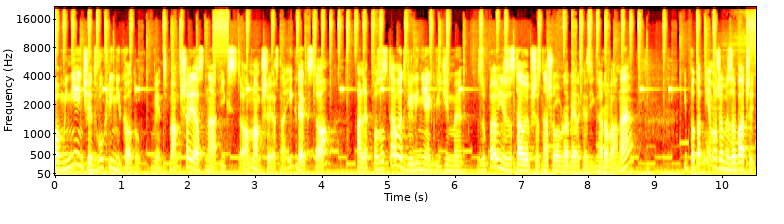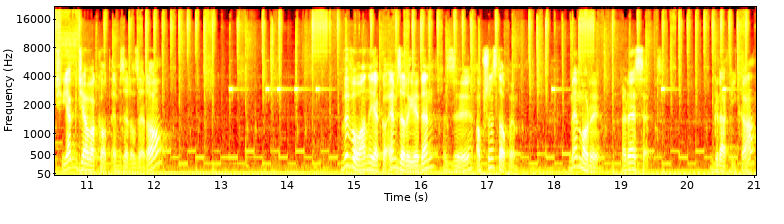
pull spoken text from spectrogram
pominięcie dwóch linii kodu, więc mam przejazd na X100, mam przejazd na Y100, ale pozostałe dwie linie, jak widzimy, zupełnie zostały przez naszą obrabiarkę zignorowane. I podobnie możemy zobaczyć, jak działa kod M00, wywołany jako M01 z option stopem. Memory, reset, grafika.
